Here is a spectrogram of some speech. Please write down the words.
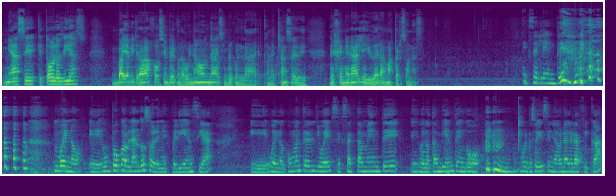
me hace que todos los días vaya a mi trabajo siempre con la buena onda, siempre con la, con la chance de, generar y ayudar a más personas. Excelente. bueno, eh, un poco hablando sobre mi experiencia. Eh, bueno, cómo entré al UX exactamente. Eh, bueno, también tengo, bueno, soy diseñadora gráfica.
